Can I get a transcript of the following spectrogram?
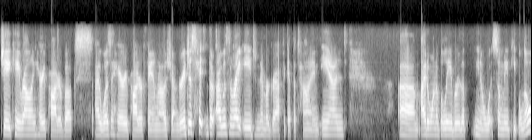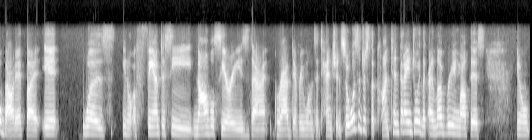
J.K. Rowling Harry Potter books. I was a Harry Potter fan when I was younger. It just hit the, I was the right age and demographic at the time, and um, I don't want to belabor the you know what so many people know about it, but it was you know a fantasy novel series that grabbed everyone's attention. So it wasn't just the content that I enjoyed. Like I love reading about this you know,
